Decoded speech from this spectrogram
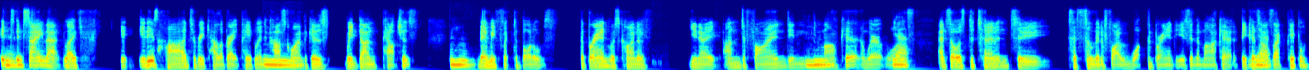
in, yeah. in saying that, like it, it is hard to recalibrate people into mm. cask wine because we'd done pouches, mm-hmm. then we flipped to bottles. The brand was kind of you know, undefined in mm-hmm. the market and where it was. Yeah. And so I was determined to to solidify what the brand is in the market because yeah. I was like, people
